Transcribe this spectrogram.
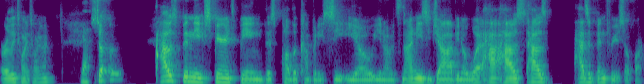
early 2021? Yeah. So how's been the experience being this public company CEO? You know, it's not an easy job. You know, what how, how's how's has it been for you so far?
